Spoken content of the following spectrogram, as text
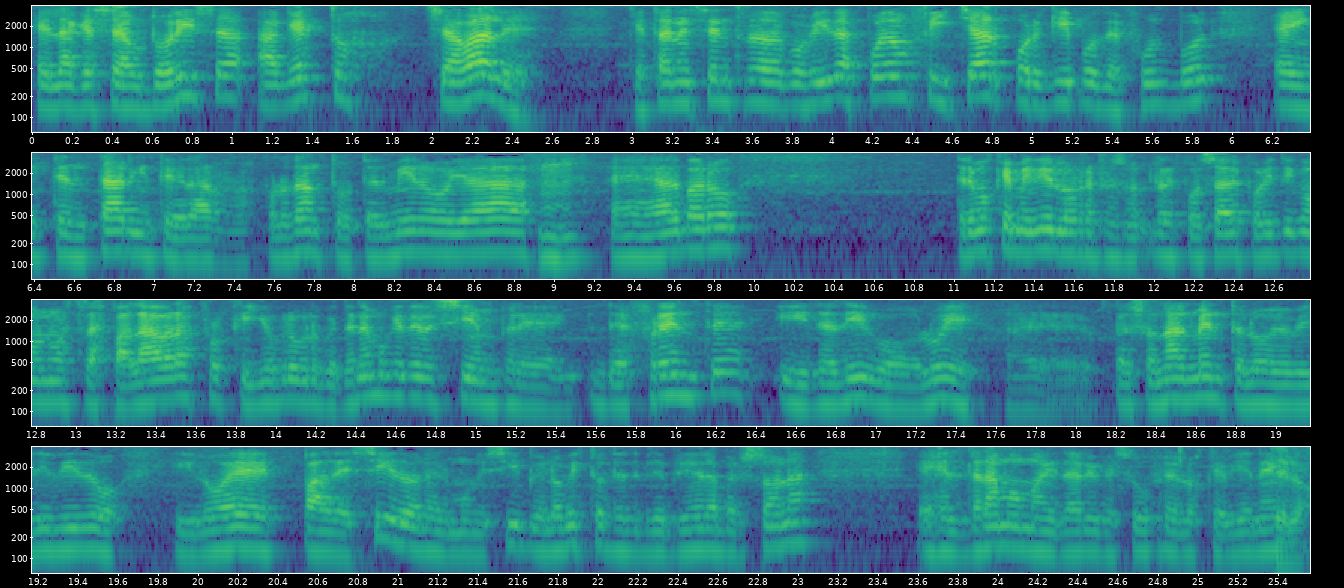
en la que se autoriza a que estos chavales que están en centros de acogidas puedan fichar por equipos de fútbol e intentar integrarlos. Por lo tanto, termino ya, eh, Álvaro. Tenemos que medir los respons- responsables políticos en nuestras palabras porque yo creo que lo que tenemos que tener siempre de frente, y te digo, Luis, eh, personalmente lo he vivido y lo he padecido en el municipio, lo he visto desde de primera persona, es el drama humanitario que sufren los que vienen lo-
